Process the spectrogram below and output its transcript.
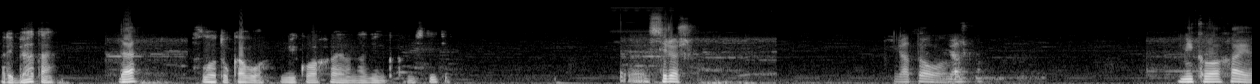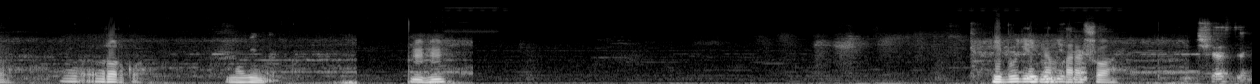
Ребята, Да? флот у кого? Мику Ахаю на винк поместите. Сереж, Готово. Мико Ахаю. э, Рорку. На винк. Угу. И будет нам хорошо. Счастье.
